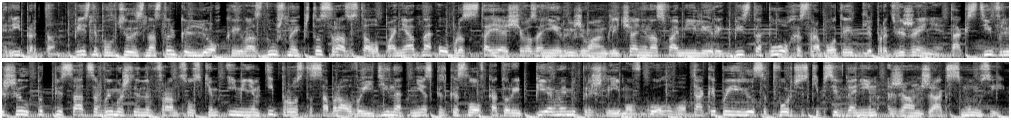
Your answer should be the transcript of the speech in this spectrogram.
Рипертон». Песня получилась настолько легкой и воздушной, что сразу стало понятно, образ стоящего за ней рыжего англичанина с фамилией регбиста плохо сработает для продвижения. Так Стив решил подписаться вымышленным французским именем и просто собрал воедино несколько слов, которые первыми пришли ему в голову. Так и появился творческий псевдоним Жан-Жак Смузи.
